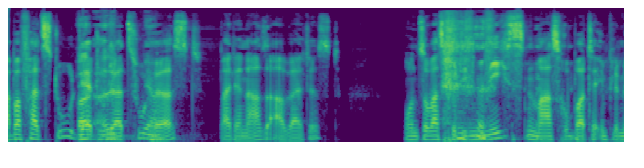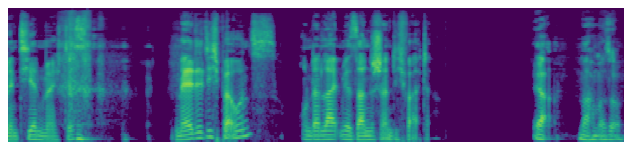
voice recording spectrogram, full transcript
aber falls du, der du also, da zuhörst, bei der NASA arbeitest und sowas für die nächsten Mars-Roboter implementieren möchtest, melde dich bei uns und dann leiten wir Sandisch an dich weiter. Ja, machen wir so.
